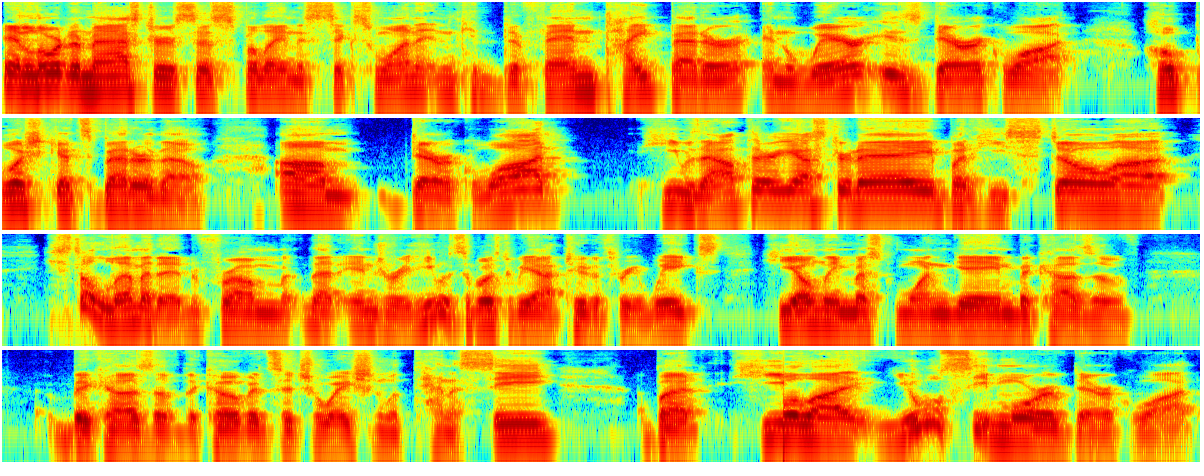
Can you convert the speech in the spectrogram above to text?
And Lord of Masters says Spillane is six one and can defend tight better. And where is Derek Watt? Hope Bush gets better though. Um, Derek Watt, he was out there yesterday, but he's still uh, he's still limited from that injury. He was supposed to be out two to three weeks. He only missed one game because of because of the COVID situation with Tennessee. But he will uh, you will see more of Derek Watt,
